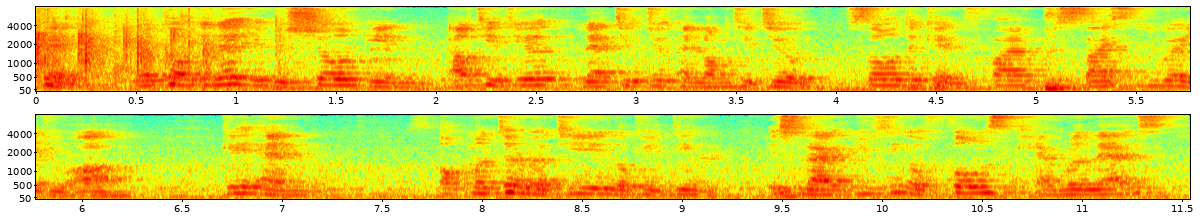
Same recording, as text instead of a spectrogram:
Okay, the coordinate will be shown in altitude, latitude, and longitude, so they can find precisely where you are. Okay, and augmented reality locating is like using your phone's camera lens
